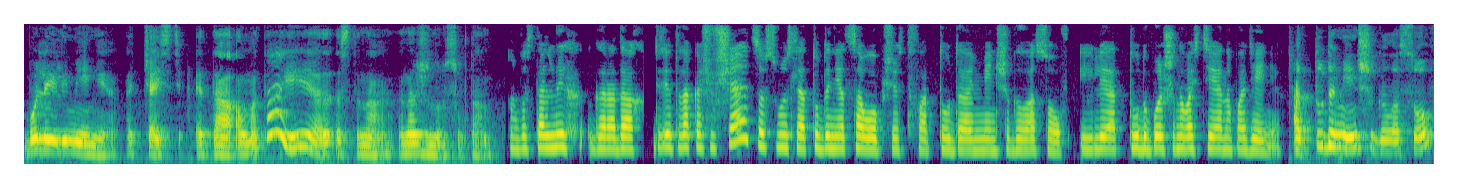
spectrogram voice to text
более или менее отчасти. Это Алмата и Астана, она же Нур-Султан. А в остальных городах это так ощущается? В смысле, оттуда нет сообществ, оттуда меньше голосов? Или оттуда больше новостей о нападениях? Оттуда меньше голосов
